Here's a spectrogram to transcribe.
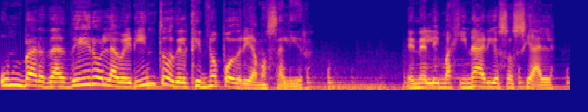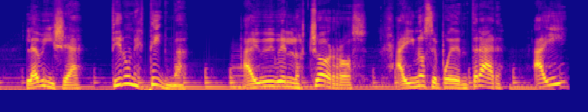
un verdadero laberinto del que no podríamos salir. En el imaginario social, la villa tiene un estigma. Ahí viven los chorros, ahí no se puede entrar, ahí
